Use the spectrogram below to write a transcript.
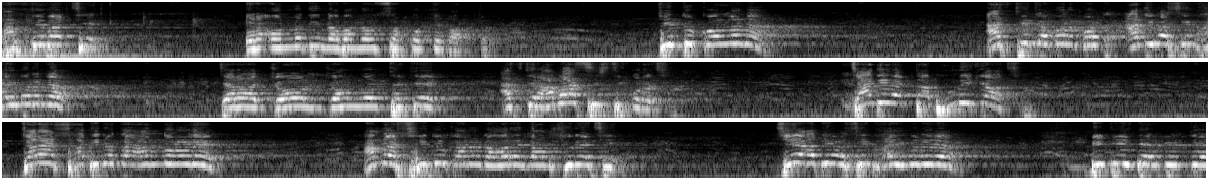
ভাবতে পারছেন? এরা অন্যদিন নবান্ন উৎসব করতে পারত। কিন্তু করল না। আজকে যখন আদিবাসী ভাই বোনেরা যারা জল, জঙ্গল থেকে আজকের আবার সৃষ্টি করেছে, যাদের একটা ভূমিকা আছে, যারা স্বাধীনতা আন্দোলনে আমরা সিধু কানু ডহরের নাম শুনেছি, যে আদিবাসী ভাই বোনেরা ব্রিটিশদের বিরুদ্ধে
